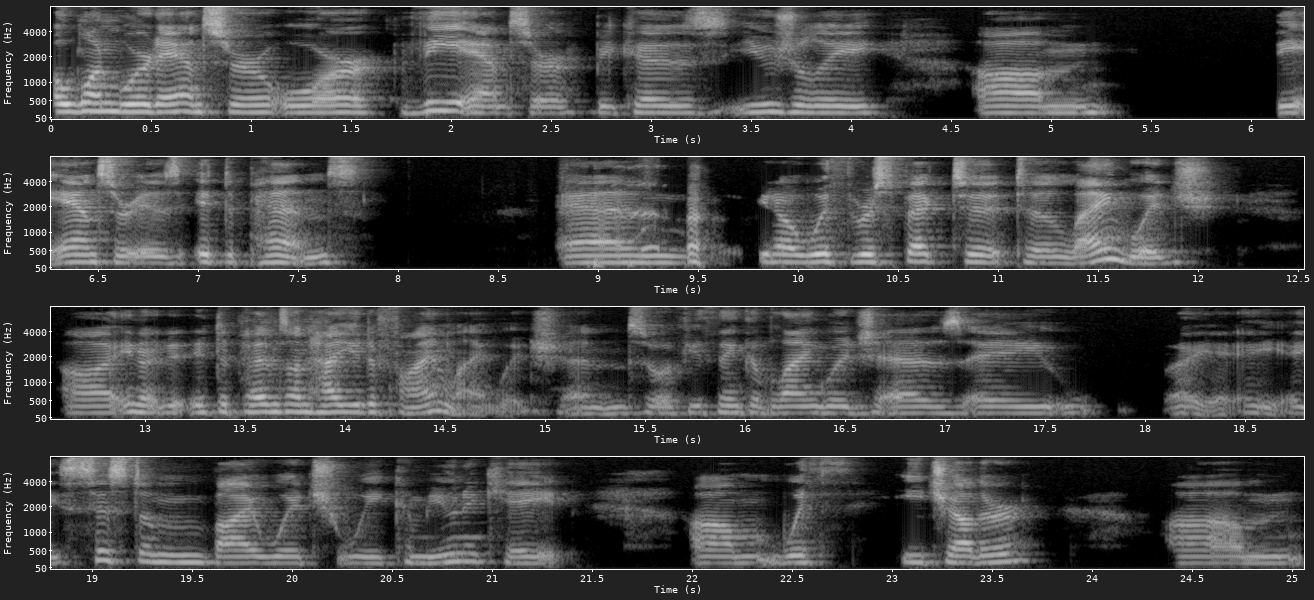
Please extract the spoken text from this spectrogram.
a one word answer or the answer because usually um, the answer is it depends. And, you know, with respect to, to language, uh, you know, it, it, depends on how you define language. And so if you think of language as a, a, a system by which we communicate um, with each other, um,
